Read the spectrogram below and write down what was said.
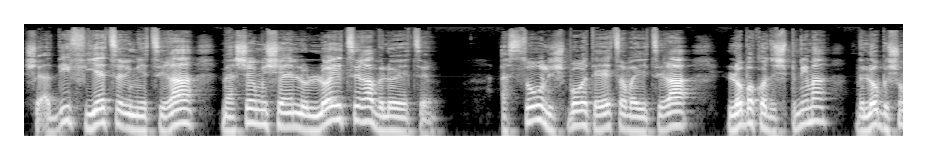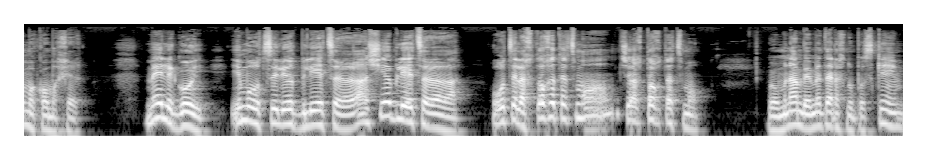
שעדיף יצר עם יצירה, מאשר מי שאין לו לא יצירה ולא יצר. אסור לשבור את היצר והיצירה, לא בקודש פנימה ולא בשום מקום אחר. מילא גוי, אם הוא רוצה להיות בלי יצר הרע, שיהיה בלי יצר הרע. הוא רוצה לחתוך את עצמו, שיחתוך את עצמו. ואומנם באמת אנחנו פוסקים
